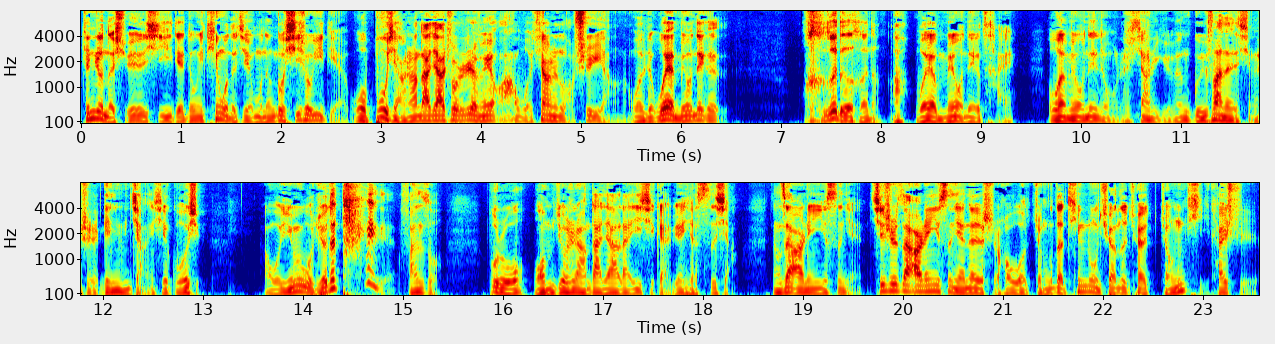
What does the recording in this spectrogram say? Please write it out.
真正的学习一点东西，听我的节目能够吸收一点。我不想让大家说认为啊，我像是老师一样，我我也没有那个何德何能啊，我也没有那个才，我也没有那种像语文规范的形式给你们讲一些国学啊。我因为我觉得太繁琐，不如我们就是让大家来一起改变一些思想。能在二零一四年，其实，在二零一四年的时候，我整个的听众圈子却整体开始。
